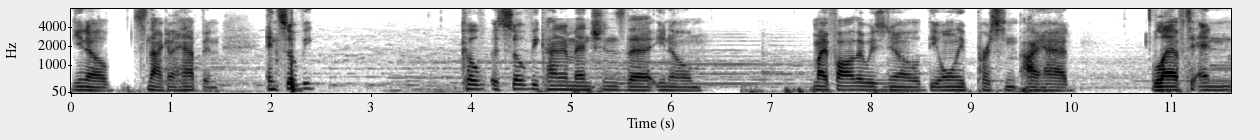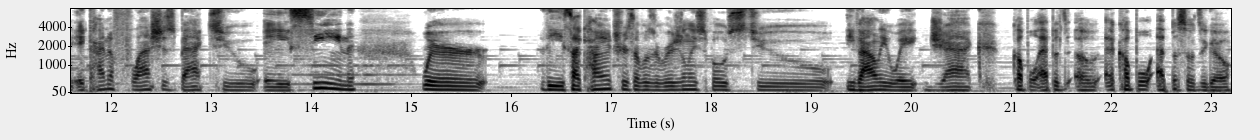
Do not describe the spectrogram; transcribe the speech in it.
you know, it's not going to happen. And Sophie, Sophie kind of mentions that, you know, my father was, you know, the only person I had left, and it kind of flashes back to a scene where the psychiatrist that was originally supposed to evaluate Jack a couple epi- uh, a couple episodes ago.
